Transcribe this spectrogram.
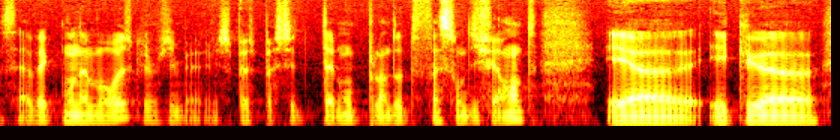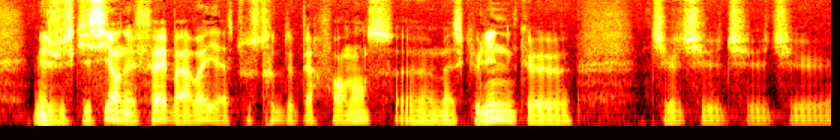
c'est avec mon amoureuse que je me suis dit, mais ça peut se passer de tellement plein d'autres façons différentes. Et, euh, et que, mais jusqu'ici, en effet, bah ouais, il y a tout ce truc de performance masculine que tu, tu, tu, tu-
